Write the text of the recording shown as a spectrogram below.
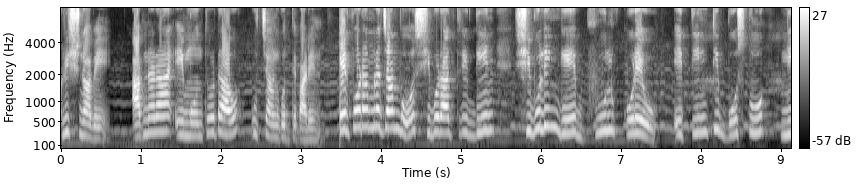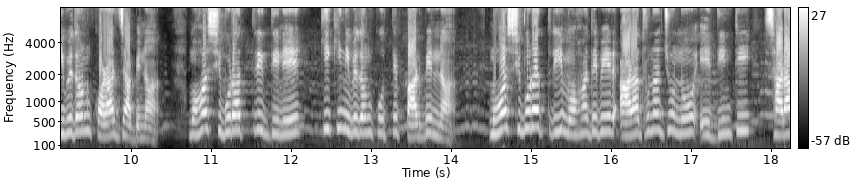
কৃষ্ণবে। আপনারা এই মন্ত্রটাও উচ্চারণ করতে পারেন। এরপর আমরা জানব শিবরাত্রির দিন শিবলিঙ্গে ভুল করেও এই তিনটি বস্তু নিবেদন করা যাবে না। মহাশিবরাত্রির দিনে কি কি নিবেদন করতে পারবেন না? মহাশিবরাত্রি মহাদেবের আরাধনার জন্য এই দিনটি সারা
